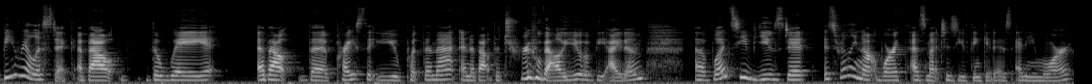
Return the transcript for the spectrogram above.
be realistic about the way about the price that you put them at and about the true value of the item uh, once you've used it, it's really not worth as much as you think it is anymore.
